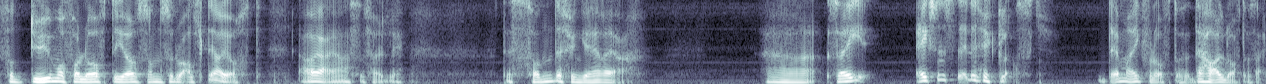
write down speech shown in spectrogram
For du må få lov til å gjøre sånn som du alltid har gjort. Ja, ja, ja, selvfølgelig. Det er sånn det fungerer, ja. Uh, så jeg, jeg syns det er litt hyklersk. Det må jeg få lov til å si. Det har jeg lov til å si.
